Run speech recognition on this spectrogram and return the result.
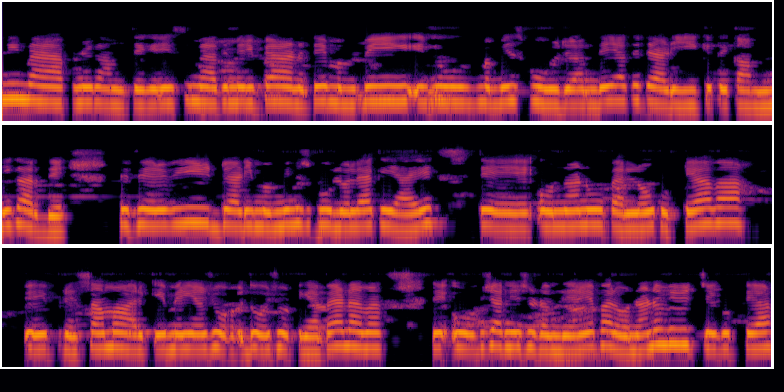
ਨਹੀਂ ਮੈਂ ਆਪਣੇ ਕੰਮ ਤੇ ਗਈ ਸੀ। ਮੈਂ ਤੇ ਮੇਰੀ ਭੈਣ ਤੇ ਮੰਮੀ ਨੂੰ, ਮੰਮੀ ਸਕੂਲ ਜਾਂਦੇ ਆ ਤੇ ਡੈਡੀ ਕਿਤੇ ਕੰਮ ਨਹੀਂ ਕਰਦੇ। ਤੇ ਫਿਰ ਵੀ ਡੈਡੀ ਮੰਮੀ ਨੂੰ ਸਕੂਲੋਂ ਲੈ ਕੇ ਆਏ ਤੇ ਉਹਨਾਂ ਨੂੰ ਪਹਿਲੋਂ ਕੁੱਟਿਆ ਵਾ। ਇਹ ਪ੍ਰੇਸਾਂ ਮਾਰ ਕੇ ਮੇਰੀਆਂ ਛੋ- ਦੋ ਛੋਟੀਆਂ ਭੈਣਾਂ ਵਾ ਤੇ ਉਹ ਵਿਚਾਰੀਆਂ ਛਡਾਉਂਦੀਆਂ ਨੇ ਪਰ ਉਹਨਾਂ ਨੇ ਵੀ ਵਿੱਚੇ ਕੁੱਟਿਆ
